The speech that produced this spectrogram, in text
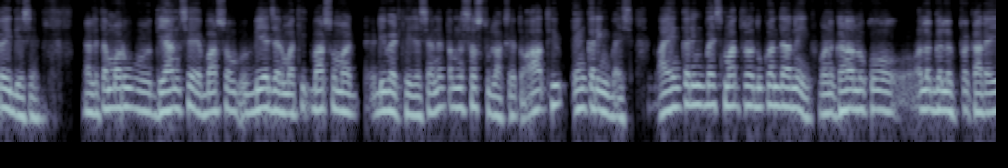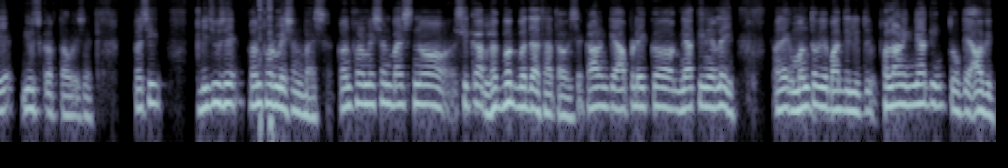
કહી દેશે. એટલે તમારું ધ્યાન છે 1200 2000માંથી 1200માં ડિવાઈડ થઈ જશે અને તમને સસ્તું લાગશે. તો આ થયું એન્કરિંગ બાયસ. આ એન્કરિંગ બાયસ માત્ર દુકાનદાર નહીં, પણ ઘણા લોકો અલગ-અલગ પ્રકારે એ યુઝ કરતા હોય છે. પછી બીજું છે કન્ફર્મેશન બાયસ. કન્ફર્મેશન બાયસનો શિકાર લગભગ બધા થતા હોય છે. કારણ કે આપણે એક જ્ઞાતિને લઈ અને એક મંતવ્ય બાંધી લીધું. ફલાણી જ્ઞાતિ તો કે આવી,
